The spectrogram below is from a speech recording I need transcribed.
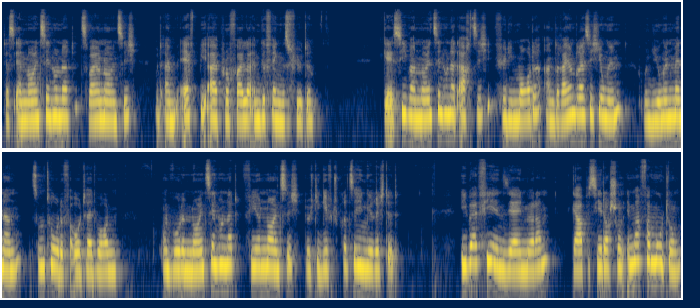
das er 1992 mit einem FBI-Profiler im Gefängnis führte. Gacy war 1980 für die Morde an 33 Jungen und jungen Männern zum Tode verurteilt worden und wurde 1994 durch die Giftspritze hingerichtet. Wie bei vielen Serienmördern gab es jedoch schon immer Vermutung,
